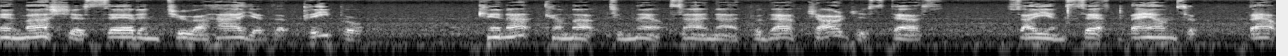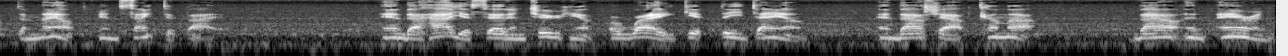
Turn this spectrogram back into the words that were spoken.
And Masha said unto Ahiah, The people cannot come up to Mount Sinai, for thou chargest us, saying, Set bounds about the mount and sanctify it. And Ahiah said unto him, Away, get thee down, and thou shalt come up, thou and Aaron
